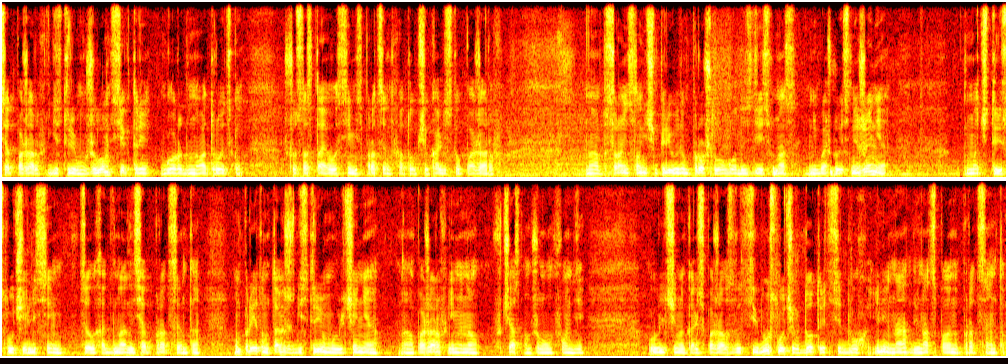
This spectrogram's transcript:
60 пожаров регистрируем в жилом секторе города Новотроицка, что составило 70% от общего количества пожаров. А, по сравнению с аналогичным периодом прошлого года здесь у нас небольшое снижение на 4 случая или 7,1%. Но при этом также регистрируем увеличение а, пожаров именно в частном жилом фонде. Увеличено количество пожаров с 22 случаев до 32 или на 12,5%.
